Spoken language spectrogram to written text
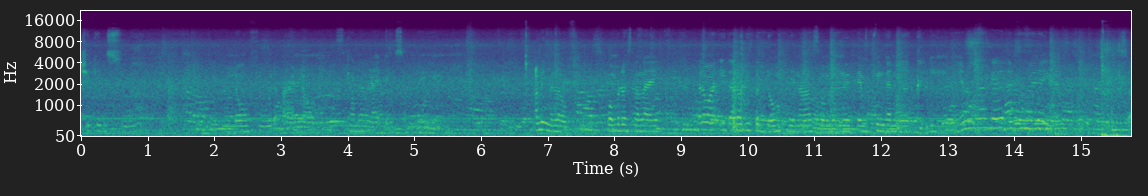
chicken soup. No food or no like this something. I mean, I love food, but I just not like. I don't want to eat other people dumpling or something with them fingernail clean. You know what I get? I get. So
